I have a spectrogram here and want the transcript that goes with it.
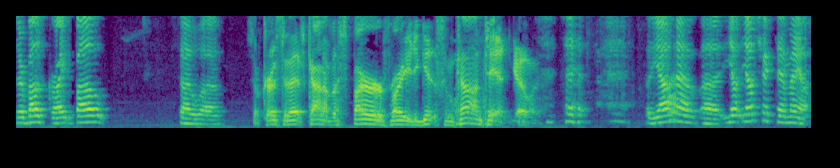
They're both great both. So uh, So, Krista, that's kind of a spur for you to get some content going. so y'all have uh, y'all, y'all check them out.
